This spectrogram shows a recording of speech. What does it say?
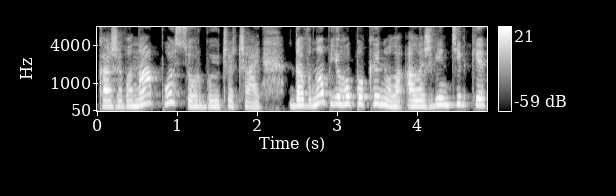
каже вона, посьорбуючи чай. Давно б його покинула, але ж він тільки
